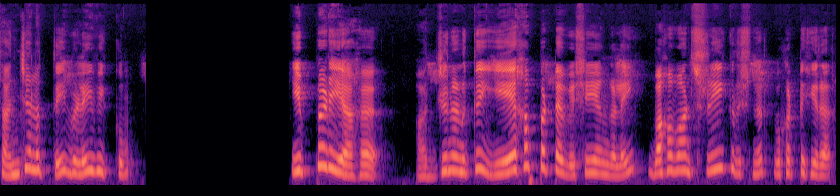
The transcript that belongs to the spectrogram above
சஞ்சலத்தை விளைவிக்கும். இப்படியாக அர்ஜுனனுக்கு ஏகப்பட்ட விஷயங்களை பகவான் ஸ்ரீகிருஷ்ணர் புகட்டுகிறார்.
